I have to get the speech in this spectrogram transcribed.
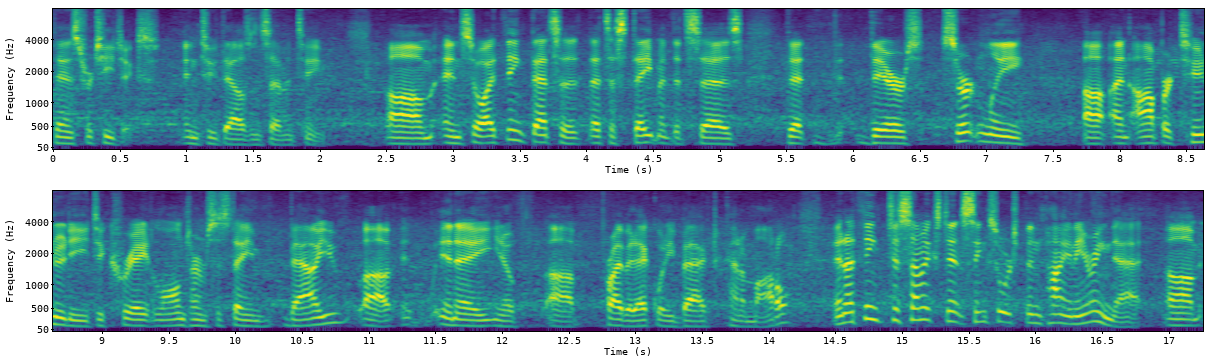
than strategics in 2017. Um, and so I think that's a, that's a statement that says that th there's certainly uh, an opportunity to create long-term sustained value uh, in a you know, uh, private equity-backed kind of model. And I think to some extent, SyncSort's been pioneering that um,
